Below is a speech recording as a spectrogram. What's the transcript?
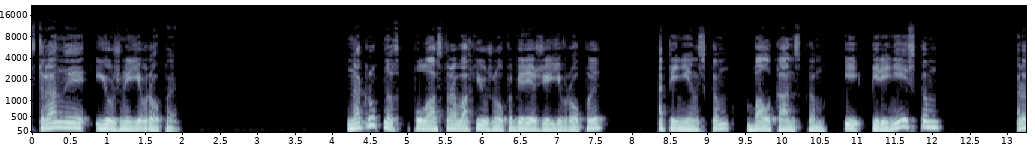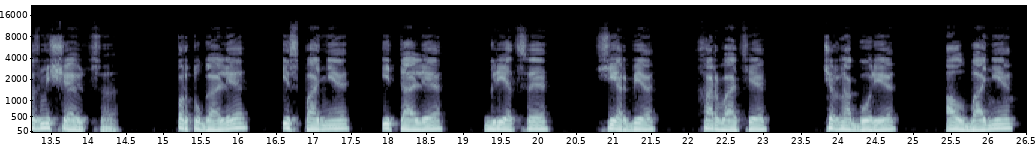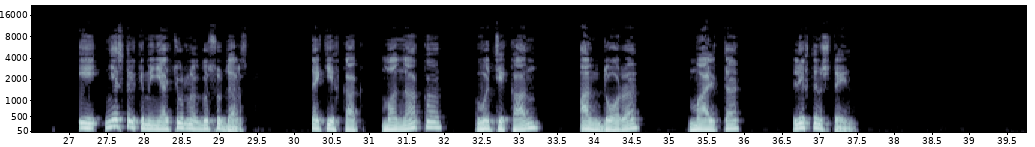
Страны Южной Европы. На крупных полуостровах южного побережья Европы, Апеннинском, Балканском и Пиренейском размещаются Португалия, Испания, Италия, Греция, Сербия, Хорватия, Черногория, Албания и несколько миниатюрных государств, таких как Монако, Ватикан, Андорра, Мальта, Лихтенштейн.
